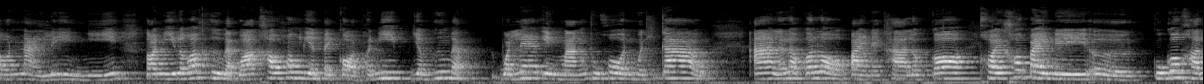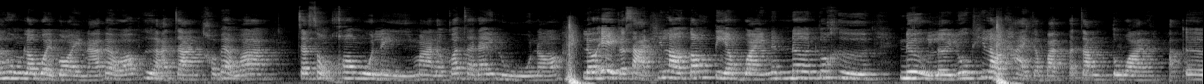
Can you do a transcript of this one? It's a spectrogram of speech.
ตอนไหนอะไรอย่างนี้ ตอนนี้เราก็คือแบบว่าเข้าห้องเรียนไปก่อนเพราะนี่ยังเพิ่งแบบวันแรกเองมั้งทุกคนวันที่ 9อ่าแล้วเราก็รอไปนะคะ แล้วก็คอยเข้าไปในเอ่อ Google Classroom เราบ่อยๆ นะ แบบว่าเผื่ออาจารย์เขาแบบว่า จะส่งข้อมูลอะไรอย่างนี้มาแล้วก็จะได้รู้เนาะแล้วเอกสารที่เราต้องเตรียมไว้เนิ่นๆก็คือหนึ่งเลยรูปที่เราถ่ายกับบัตรประจำตัวเออ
